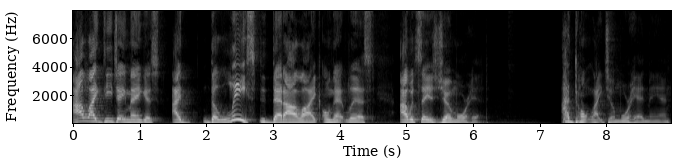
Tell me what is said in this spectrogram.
I like DJ Mangas. I the least that I like on that list, I would say is Joe Moorhead. I don't like Joe Moorhead, man.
